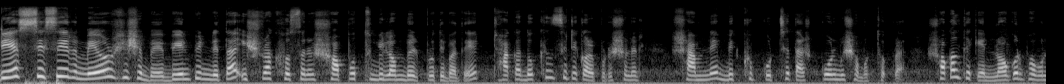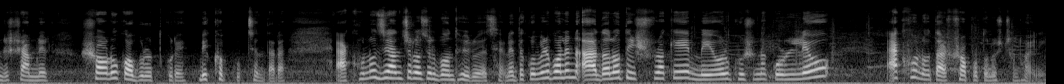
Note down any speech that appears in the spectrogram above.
ডিএসসিসির মেয়র হিসেবে বিএনপির নেতা ইশরাক হোসেনের শপথ বিলম্বের প্রতিবাদে ঢাকা দক্ষিণ সিটি কর্পোরেশনের সামনে বিক্ষোভ করছে তার কর্মী সমর্থকরা। সকাল থেকে নগর ভবনের সামনের সড়ক অবরোধ করে বিক্ষোভ করছেন তারা। এখনও যান চলাচল বন্ধই রয়েছে। নেতাকর্মীরা বলেন, আদালত ইশরাকে মেয়র ঘোষণা করলেও এখনও তার শপথ অনুষ্ঠান হয়নি।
